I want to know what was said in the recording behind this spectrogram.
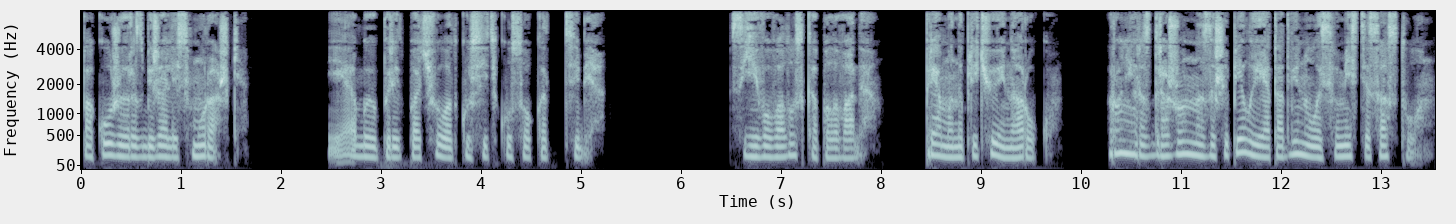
По коже разбежались мурашки. «Я бы предпочел откусить кусок от тебя». С его волос капала вода, прямо на плечо и на руку. Рони раздраженно зашипела и отодвинулась вместе со стулом.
